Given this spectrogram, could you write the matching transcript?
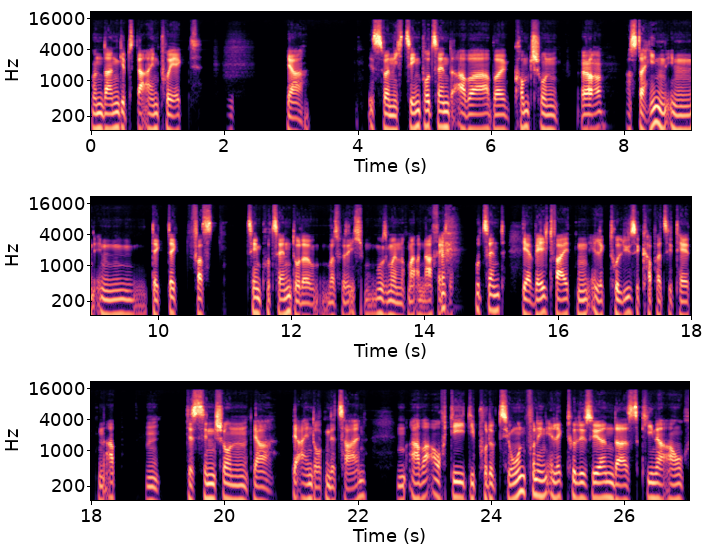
und dann gibt es da ein Projekt, ja, ist zwar nicht zehn Prozent, aber, aber kommt schon ja. was dahin in, in deckt, deckt fast zehn Prozent oder was weiß ich, muss man nochmal nachrechnen. Prozent der weltweiten Elektrolysekapazitäten ab. Hm. Das sind schon, ja, beeindruckende Zahlen. Hm, aber auch die, die Produktion von den Elektrolyseuren, da ist China auch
